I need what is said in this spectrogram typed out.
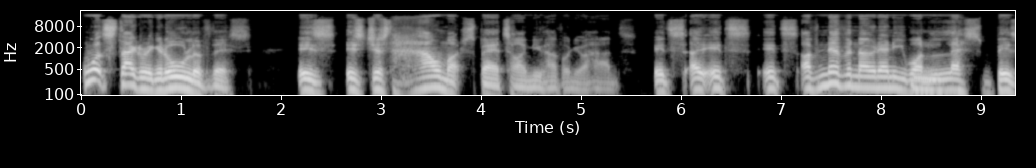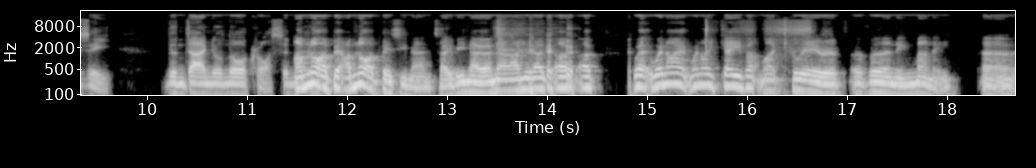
what's staggering in all of this is is just how much spare time you have on your hands. It's uh, it's it's. I've never known anyone Mm. less busy than Daniel Norcross. And, I'm not a bit. I'm not a busy man, Toby. No, no. I mean, I, I, I, when when I when I gave up my career of, of earning money uh,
